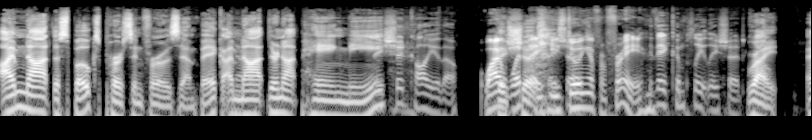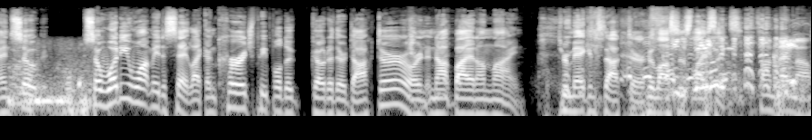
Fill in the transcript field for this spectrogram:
I'm not the spokesperson for Ozempic. I'm No. not. They're not paying me. they should call you though. Why They would should. they? They He's should. doing it for free. They completely should. Right. And so, so what do you want me to say? Like, encourage people to go to their doctor or not buy it online through Megan's doctor who lost his license? It's on Venmo.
